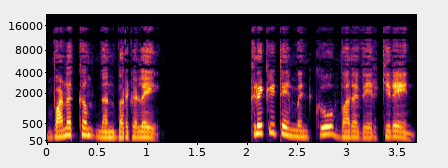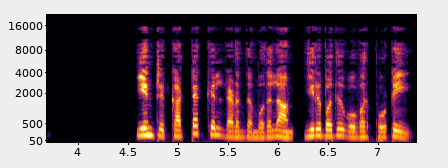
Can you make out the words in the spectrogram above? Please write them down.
வணக்கம் நண்பர்களே. கிரிக்கெட்டென்மென்ட்கு வரவேற்கிறேன். இன்று கட்டக்கில் நடந்த முதலாம் இருபது ஓவர் போட்டி.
